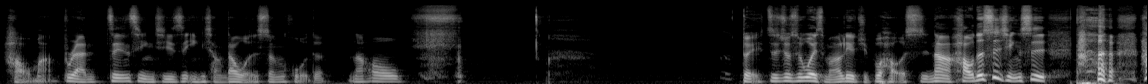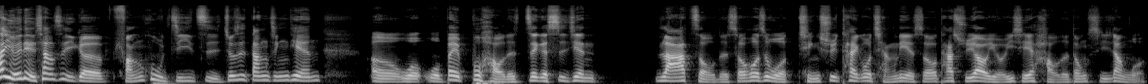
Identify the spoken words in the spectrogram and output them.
好嘛，不然这件事情其实是影响到我的生活的。然后，对，这就是为什么要列举不好的事。那好的事情是它，它有一点像是一个防护机制，就是当今天。呃，我我被不好的这个事件拉走的时候，或是我情绪太过强烈的时候，它需要有一些好的东西让我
